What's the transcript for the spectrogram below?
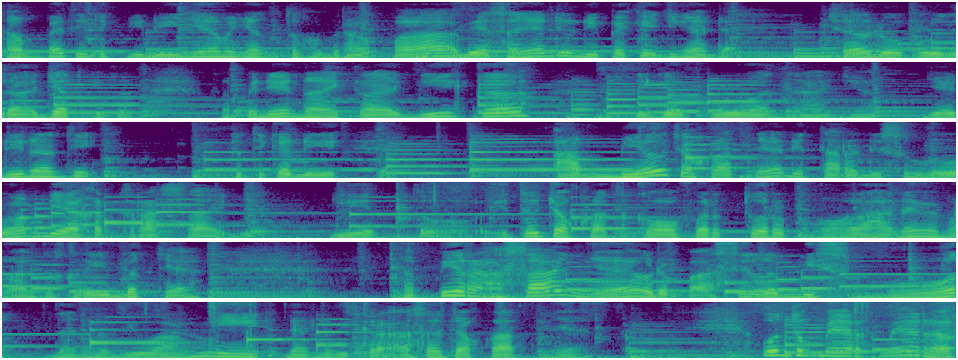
sampai titik didihnya menyentuh berapa biasanya dia di packaging ada misalnya 20 derajat gitu tapi dia naik lagi ke 30-an derajat. Jadi nanti ketika diambil coklatnya ditaruh di suhu ruang dia akan keras lagi. Gitu. Itu coklat cover tour. Pengolahannya memang agak ribet ya. Tapi rasanya udah pasti lebih smooth dan lebih wangi dan lebih kerasa coklatnya. Untuk merek-merek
